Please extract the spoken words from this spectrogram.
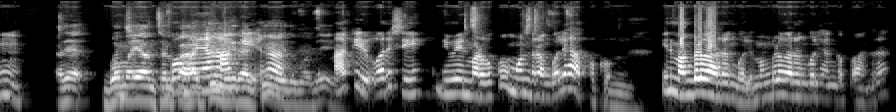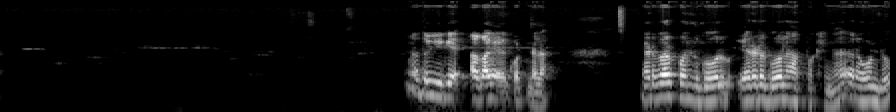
ಹ್ಮ್. ಅದೇ ಗೋಮಯ ಒಂದ್ ಸ್ವಲ್ಪ ಹಾಕಿ ಹಾಕಿ, ಒರೆಸಿ ನೀವೇನ್ ಮಾಡ್ಬೇಕು ಮುಂದ್ ರಂಗೋಲಿ ಹಾಕ್ಬೇಕು ಇನ್ನು ಮಂಗಳವಾರ ರಂಗೋಲಿ ಮಂಗಳವಾರ ರಂಗೋಲಿ ಹೆಂಗಪ್ಪ ಅಂದ್ರೆ ಅದು ಹೀಗೆ ಆಗ ಹೇಳ್ಕೊಟ್ನಲ್ಲ. ನಡ್ಬಾರ್ಕ್ ಒಂದು ಗೋಲ್ ಎರಡು ಗೋಲ್ ಹಾಕ್ಬೇಕು ಹಿಂಗೆ ರೌಂಡು.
